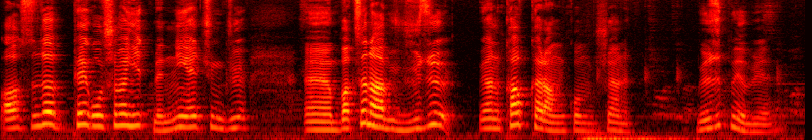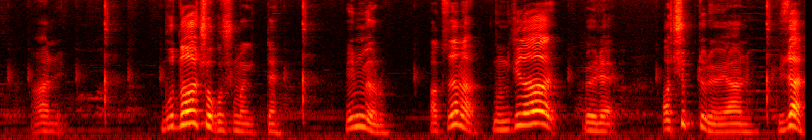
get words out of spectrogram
aslında pek hoşuma gitmedi. Niye? Çünkü e, baksana abi yüzü yani kapkaranlık olmuş yani. Gözükmüyor bile. Hani bu daha çok hoşuma gitti. Bilmiyorum. Baksana bununki daha böyle açık duruyor yani. Güzel.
